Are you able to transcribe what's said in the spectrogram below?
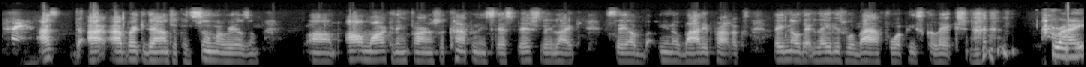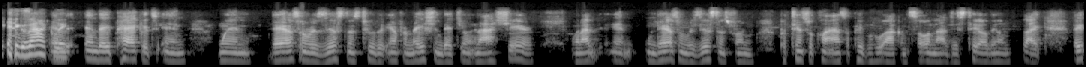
I, I, I, break it down to consumerism. Um, all marketing firms or companies that especially like sell, you know, body products, they know that ladies will buy a four-piece collection. right, exactly. And, and they package in when there's some resistance to the information that you and I share. When I and when there's some resistance from potential clients or people who I consult, and I just tell them like they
